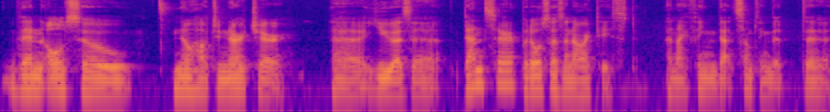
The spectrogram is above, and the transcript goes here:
then also know how to nurture uh, you as a dancer, but also as an artist. And I think that's something that uh,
